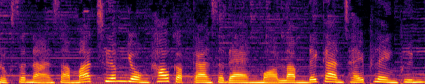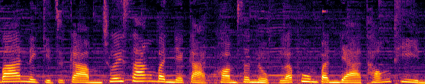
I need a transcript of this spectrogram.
นุกสนานสามารถเชื่อมโยงเข้ากับการแสดงหมอลำได้การใช้เพลงพื้นบ้านในกิจกรรม ช่วยสร้างบรรยากาศความสนุกและภูมิปัญญาท้องถิ่น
